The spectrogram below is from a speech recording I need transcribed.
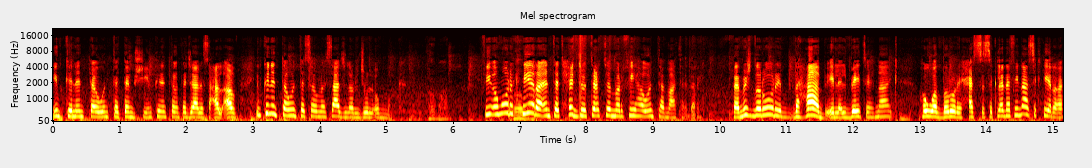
يمكن أنت وأنت تمشي يمكن أنت وأنت جالس على الأرض يمكن أنت وأنت تسوي مساج لرجول أمك. طبعا. في أمور كثيرة أنت تحج وتعتمر فيها وأنت ما تدري. فمش ضروري الذهاب إلى البيت هناك هو الضروري يحسسك لأن في ناس كثيرة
